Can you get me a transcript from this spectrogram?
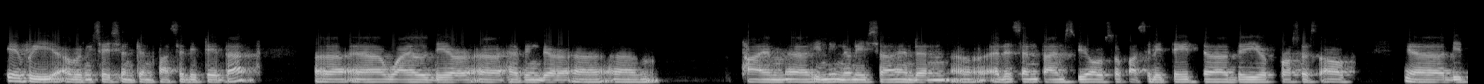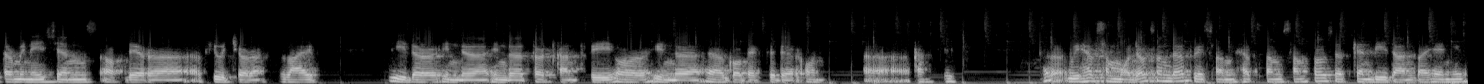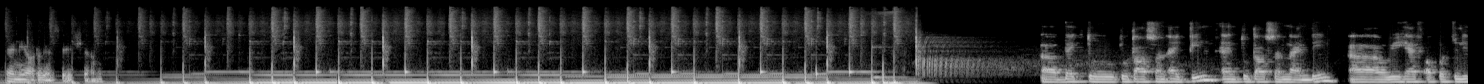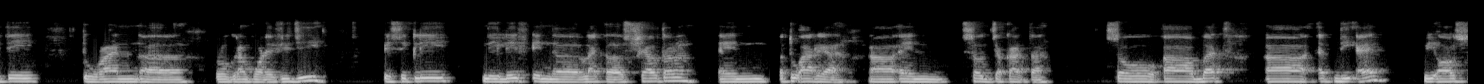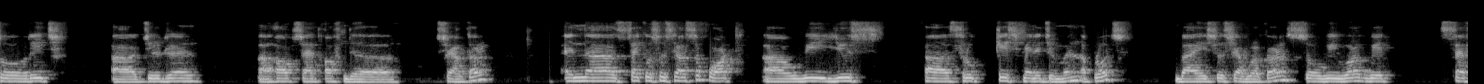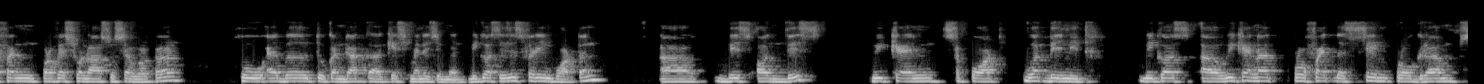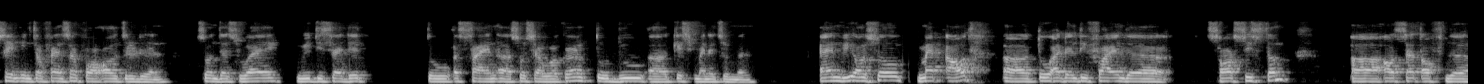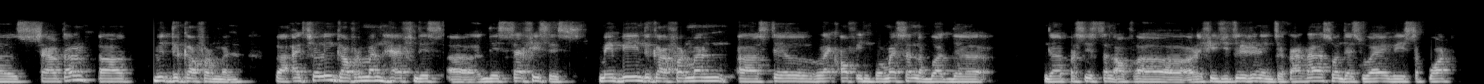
Every organization can facilitate that uh, uh, while they're having their um, time in Indonesia, and then at the same time we also facilitate the process of determinations of their future life either in the in the third country or in the uh, go back to their own uh, country. Uh, we have some models on that. We some have some samples that can be done by any any organization. Uh, back to 2018 and 2019, uh, we have opportunity to run a program for refugee basically they live in like a shelter in two area uh, in South Jakarta. So, uh, but uh, at the end, we also reach uh, children uh, outside of the shelter. And psychosocial support, we use through case management approach by social workers. So we work with seven professional social workers who able to conduct uh, case management because this is very important. Uh, based on this, we can support what they need because uh, we cannot provide the same program, same intervention for all children. So that's why we decided to assign a social worker to do uh, case management. And we also map out uh, to identify the source system uh, outside of the shelter with the government uh, actually government have this uh, these services. Maybe the government uh, still lack of information about the the persistence of uh, refugee children in Jakarta. So that's why we support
